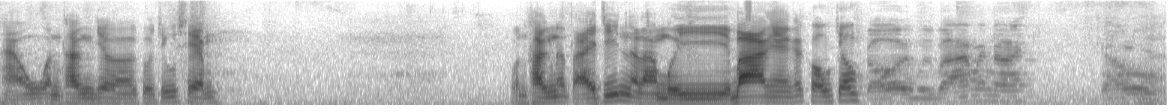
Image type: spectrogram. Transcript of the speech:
Hạo hoành thân cho cô chú xem hoành thân nó tại chín là, là 13 nha các cô chú Rồi, 13 mấy anh ơi. Cao luôn. Dạ.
